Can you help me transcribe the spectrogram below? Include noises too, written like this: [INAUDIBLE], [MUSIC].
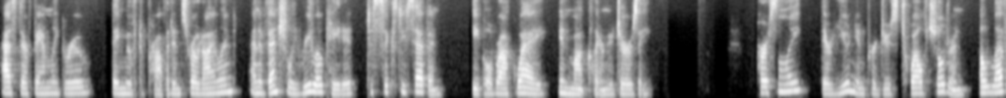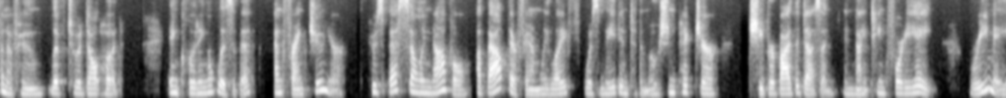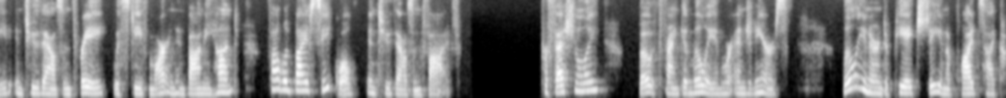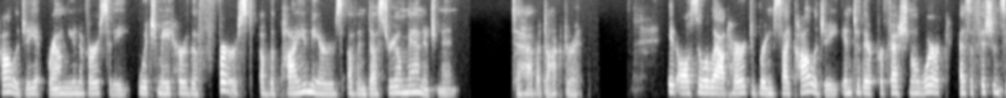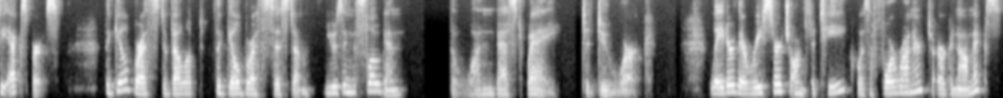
As their family grew, they moved to Providence, Rhode Island, and eventually relocated to 67 Eagle Rock Way in Montclair, New Jersey. Personally, their union produced 12 children, 11 of whom lived to adulthood, including Elizabeth and Frank Jr., whose best selling novel about their family life was made into the motion picture Cheaper by the Dozen in 1948, remade in 2003 with Steve Martin and Bonnie Hunt followed by a sequel in 2005. Professionally, both Frank and Lillian were engineers. Lillian earned a PhD in applied psychology at Brown University, which made her the first of the pioneers of industrial management to have a doctorate. It also allowed her to bring psychology into their professional work as efficiency experts. The Gilbreths developed the Gilbreth system using the slogan the one best way to do work. Later, their research on fatigue was a forerunner to ergonomics.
